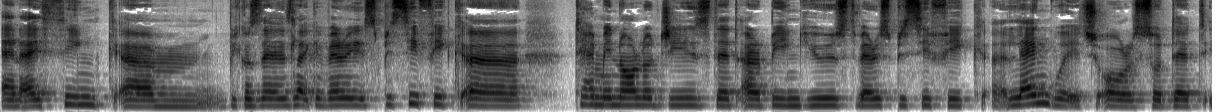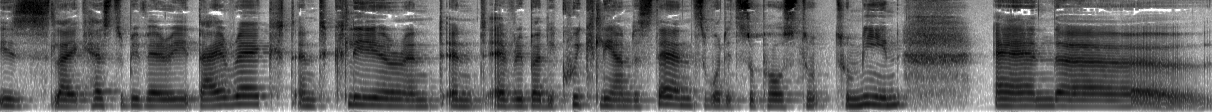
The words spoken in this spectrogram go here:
and I think um, because there is like a very specific uh, terminologies that are being used, very specific uh, language also that is like has to be very direct and clear and, and everybody quickly understands what it's supposed to, to mean. And uh,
